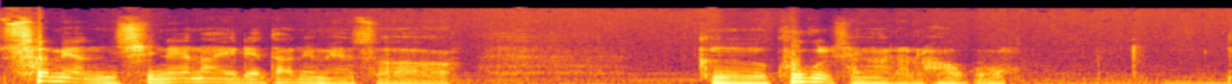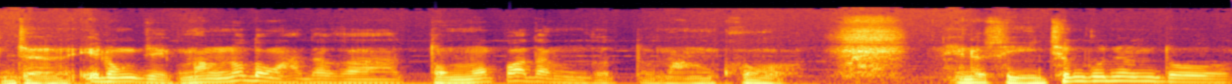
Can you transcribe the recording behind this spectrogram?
서면 시내나 이래 다니면서 그 구글 생활을 하고 이제 일용직 막 노동 하다가 돈 못 받은 것도 많고 이래서 2009년도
